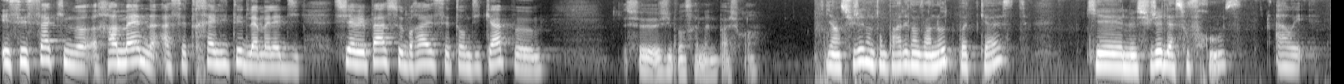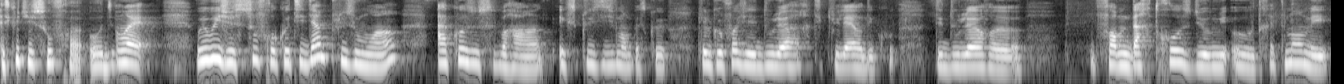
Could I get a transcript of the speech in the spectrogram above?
Et c'est ça qui me ramène à cette réalité de la maladie. S'il n'y avait pas ce bras et cet handicap, euh, j'y penserais même pas, je crois. Il y a un sujet dont on parlait dans un autre podcast, qui est le sujet de la souffrance. Ah oui. Est-ce que tu souffres, Aude? Ouais. Oui, oui, je souffre au quotidien, plus ou moins, à cause de ce bras, hein, exclusivement, parce que quelquefois j'ai des douleurs articulaires, des, des douleurs, euh, forme d'arthrose dues au, traitement, mais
